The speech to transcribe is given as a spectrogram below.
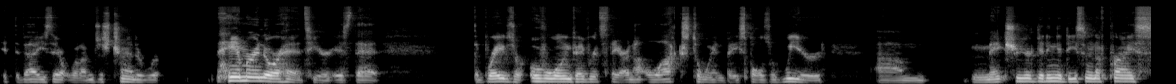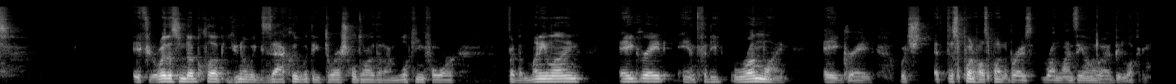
if the value's there. What I'm just trying to hammer into our heads here is that the Braves are overwhelming favorites. They are not locks to win. Baseball's weird. Um, make sure you're getting a decent enough price. If you're with us in Dub Club, you know exactly what the thresholds are that I'm looking for for the money line, A grade, and for the run line, A grade. Which at this point, if I was playing the Braves, run line's the only way I'd be looking.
